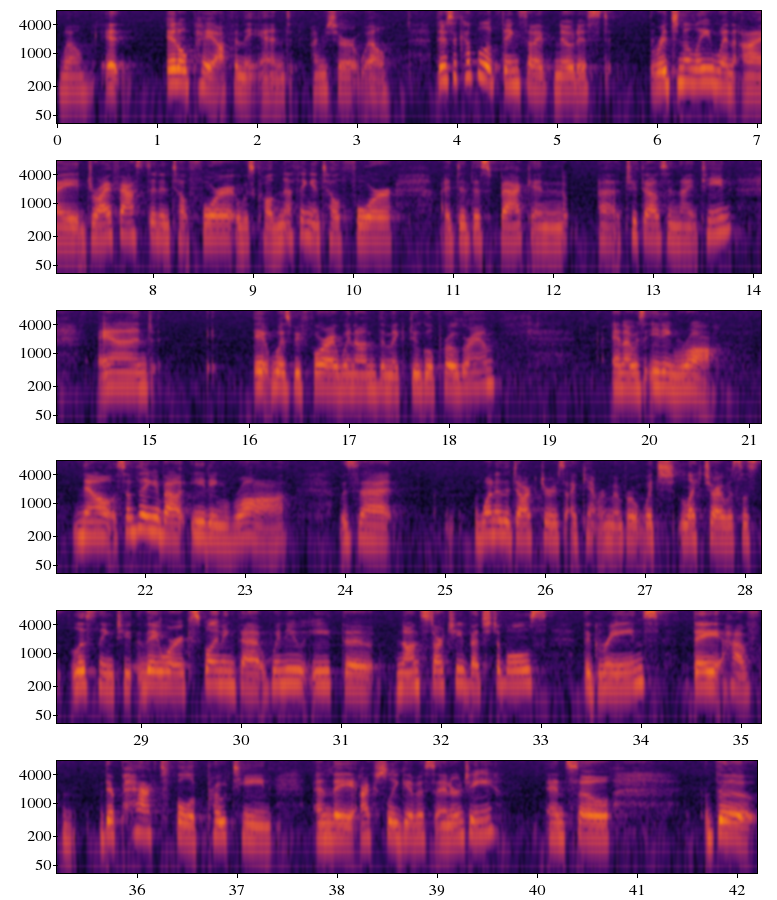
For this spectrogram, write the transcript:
Well, it it'll pay off in the end. I'm sure it will. There's a couple of things that I've noticed Originally, when I dry fasted until 4, it was called Nothing Until 4. I did this back in uh, 2019, and it was before I went on the McDougall program, and I was eating raw. Now, something about eating raw was that one of the doctors, I can't remember which lecture I was lis listening to, they were explaining that when you eat the non starchy vegetables, the greens, they have they're packed full of protein and they actually give us energy. And so the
